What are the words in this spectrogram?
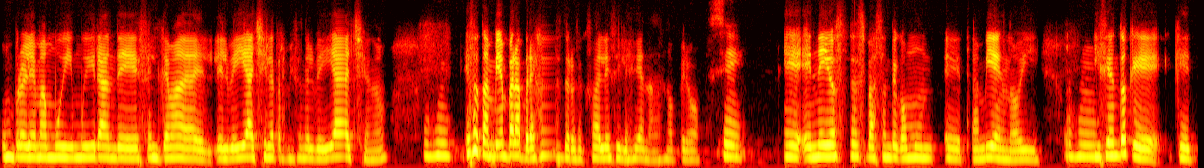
un problema muy, muy grande es el tema del, VIH y la transmisión del VIH, ¿no? Eso también para parejas heterosexuales y lesbianas, ¿no? Pero sí. Eh, en ellos es bastante común eh, también, ¿no? Y, y siento que, que,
